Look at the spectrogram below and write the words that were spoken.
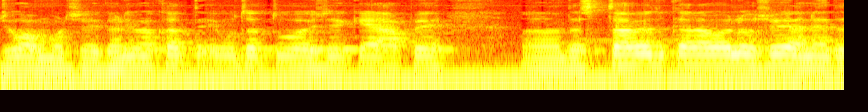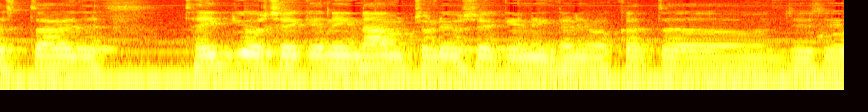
જોવા મળશે. ઘણી વખત એવું થતું હોય છે કે આપે દસ્તાવેજ કરાવેલો છે અને દસ્તાવેજ થઈ ગયો છે કે નહીં, નામ ચડ્યું છે કે નહીં, ઘણી વખત જે છે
